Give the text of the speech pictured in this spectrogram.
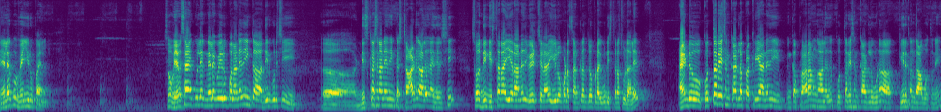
నెలకు వెయ్యి రూపాయలు. సో వ్యవసాయ కూలీలకు నెలకు వెయ్యి రూపాయలు అనేది ఇంకా దీని గురించి డిస్కషన్ అనేది ఇంకా స్టార్ట్ కాలేదు నాకు తెలిసి. సో దీన్ని ఇస్తారా ఇయ్యరా అనేది వెయిట్ చేయాలి. ఈ లోపల సంక్రాంతి లోపల అది కూడా ఇస్తారా చూడాలి. అండ్ కొత్త రేషన్ కార్డుల ప్రక్రియ అనేది ఇంకా ప్రారంభం కాలేదు. కొత్త రేషన్ కార్డులు కూడా కీలకం కాబోతున్నాయి.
